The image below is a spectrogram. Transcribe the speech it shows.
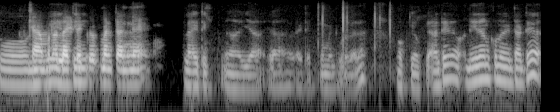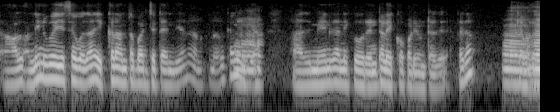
సో కెమెరా లైట్ ఎక్విప్మెంట్ అన్ని. Light yeah yeah light equipment కూడా కదా? ఓకే ఓకే అంటే నేను అనుకున్నాను ఏంటంటే అన్ని నువ్వే చేసావు కదా ఎక్కడ అంత బడ్జెట్ అయింది అని అనుకున్నాను. కానీ yeah, అది మెయిన్గా నీకు రెంటల్ ఎక్కువ పడి ఉంటది కదా? Camera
